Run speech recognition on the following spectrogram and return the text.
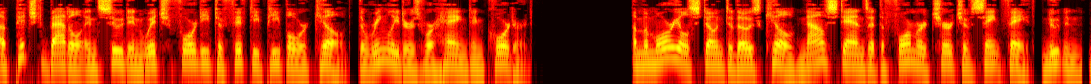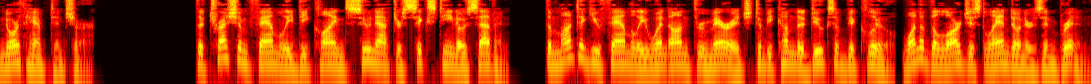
A pitched battle ensued in which 40 to 50 people were killed, the ringleaders were hanged and quartered. A memorial stone to those killed now stands at the former Church of St Faith, Newton, Northamptonshire. The Tresham family declined soon after 1607. The Montagu family went on through marriage to become the Dukes of Buccleuch, one of the largest landowners in Britain.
